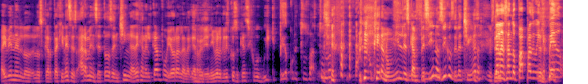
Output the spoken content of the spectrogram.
ahí vienen lo- los cartagineses, ármense todos en chinga, dejen el campo y órale a la guerra. Y Aníbal el Grifo se queda así como, uy, ¿qué pedo con estos vatos, no? que eran humildes campesinos, hijos de la chingada. Me están lanzando papas, güey, ¿qué pedo?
